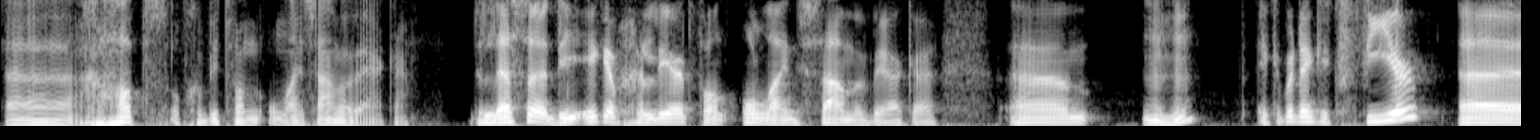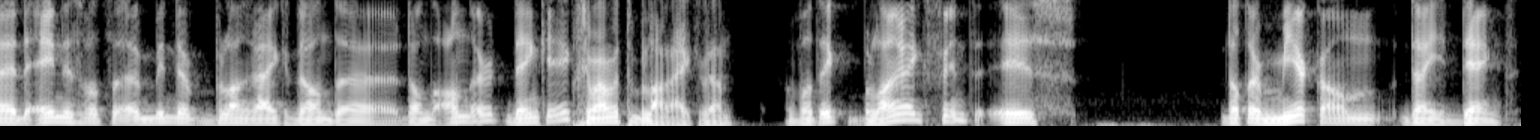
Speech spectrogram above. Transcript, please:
uh, gehad op gebied van online samenwerken? De lessen die ik heb geleerd van online samenwerken. Um, mm -hmm. Ik heb er denk ik vier. Uh, de ene is wat minder belangrijk dan de, dan de ander, denk ik. Begin maar met de belangrijke dan. Wat ik belangrijk vind is dat er meer kan dan je denkt.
